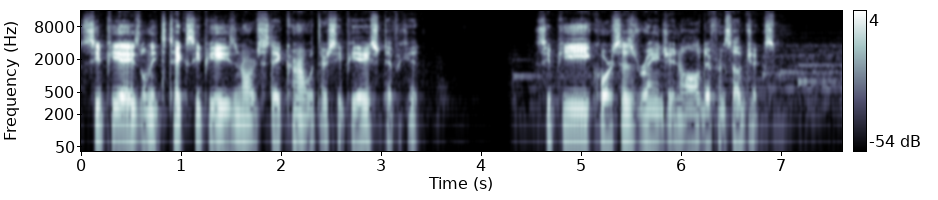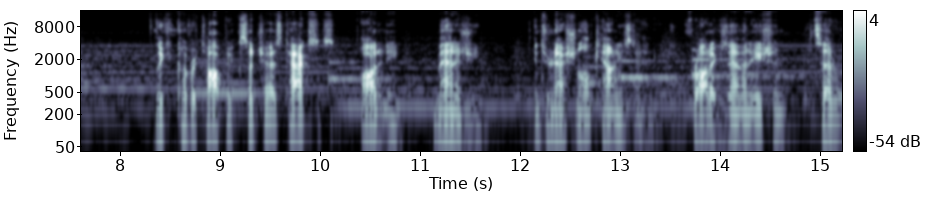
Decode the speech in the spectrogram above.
CPAs will need to take CPEs in order to stay current with their CPA certificate. CPE courses range in all different subjects. They can cover topics such as taxes, auditing, managing, international accounting standards, fraud examination, etc.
